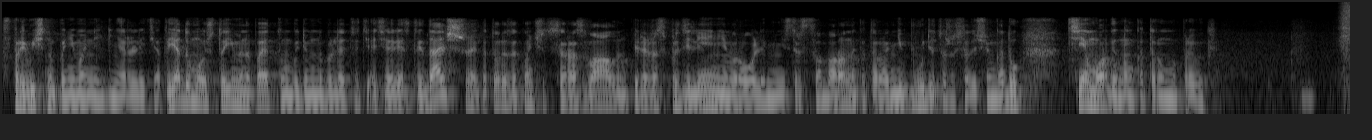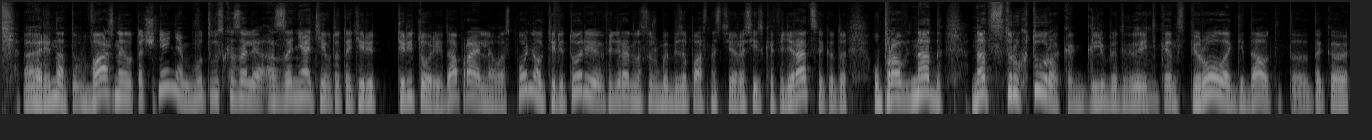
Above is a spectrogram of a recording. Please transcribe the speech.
в привычном понимании генералитета. Я думаю, что именно поэтому будем наблюдать эти аресты и дальше, которые закончатся развалом, перераспределением усилением роли Министерства обороны, которого не будет уже в следующем году тем органом, к которому мы привыкли. А, Ренат, важное уточнение. Вот вы сказали о занятии вот этой терри- территории, да, правильно я вас понял? Территории Федеральной службы безопасности Российской Федерации, когда управ... над, над структура, как любят говорить конспирологи, да, вот это такой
